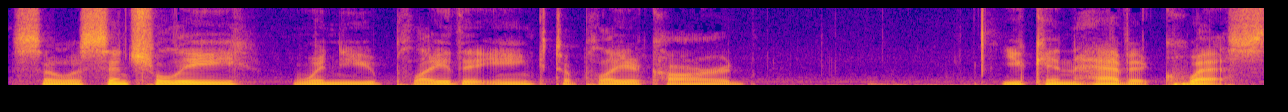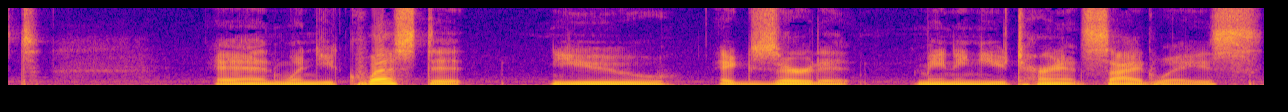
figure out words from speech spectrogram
So essentially, when you play the ink to play a card, you can have it quest. And when you quest it, you exert it, meaning you turn it sideways.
